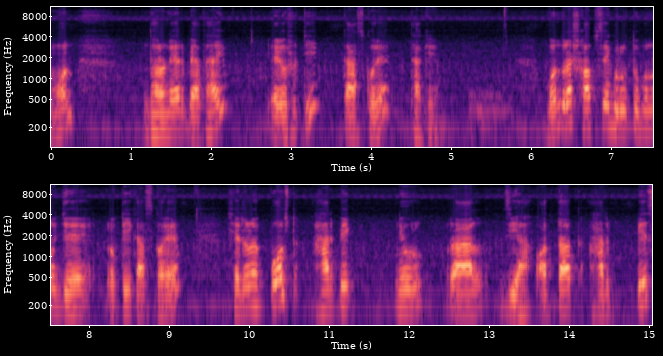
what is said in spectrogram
এমন ধরনের ব্যথায় এই ওষুধটি কাজ করে থাকে। বন্ধুরা, সবচেয়ে গুরুত্বপূর্ণ যে রোগটি কাজ করে, সেটা হলো পোস্ট হার্পিক নিউরালজিয়া, অর্থাৎ হার্পিস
